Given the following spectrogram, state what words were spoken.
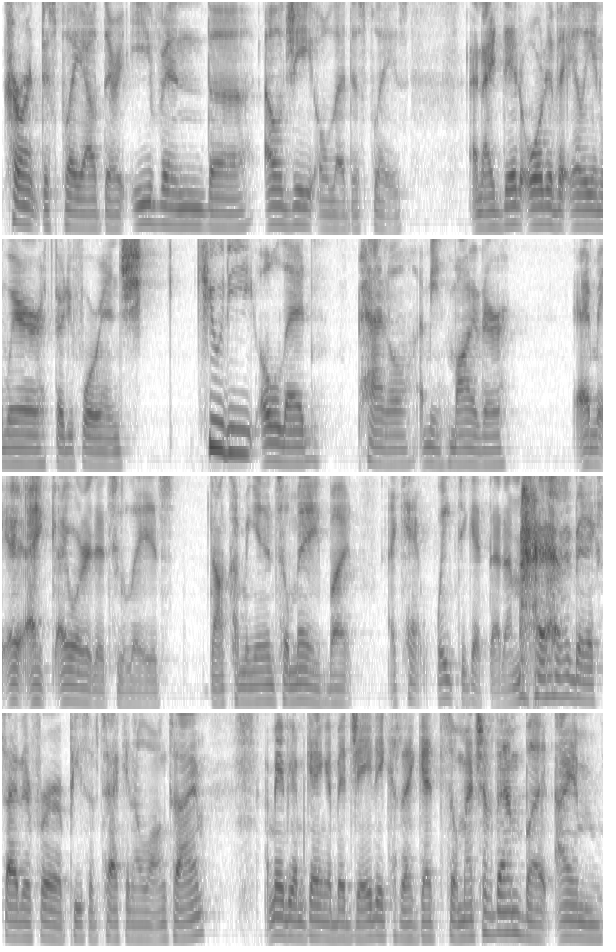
current display out there, even the LG OLED displays. And I did order the Alienware 34 inch QD OLED panel. I mean monitor. I mean I, I ordered it too late. It's not coming in until May, but I can't wait to get that. I'm, I haven't been excited for a piece of tech in a long time. Maybe I'm getting a bit jaded because I get so much of them, but I am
